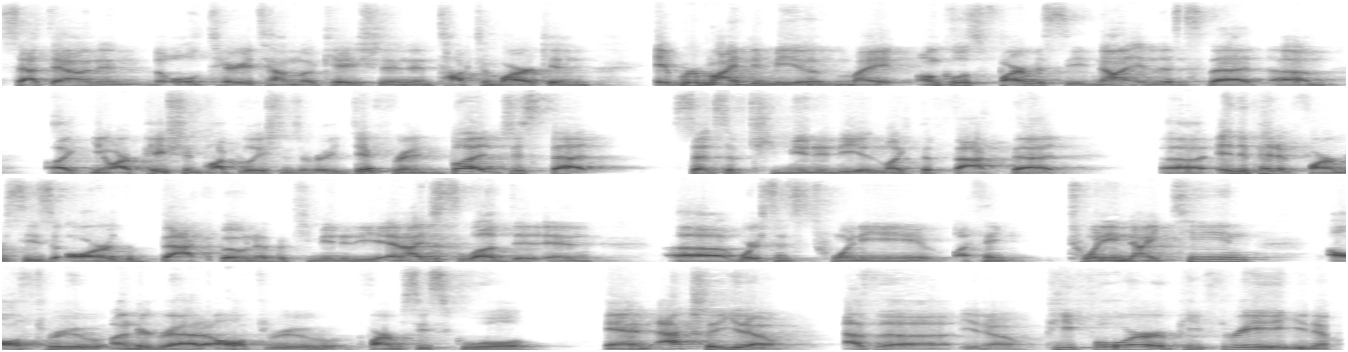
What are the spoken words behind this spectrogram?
sat down in the old Tarrytown location and talked to Mark, and it reminded me of my uncle's pharmacy. Not in this that um, like you know our patient populations are very different, but just that sense of community and like the fact that uh, independent pharmacies are the backbone of a community. And I just loved it. And uh, we're since 20, I think 2019, all through undergrad, all through pharmacy school. And actually, you know, as a, you know, P4 or P3, you know,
